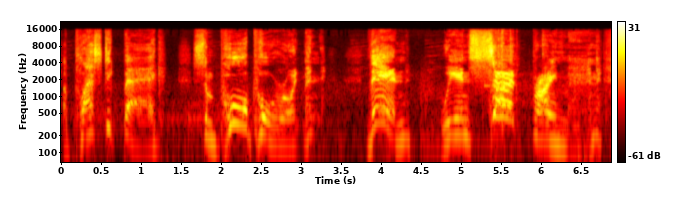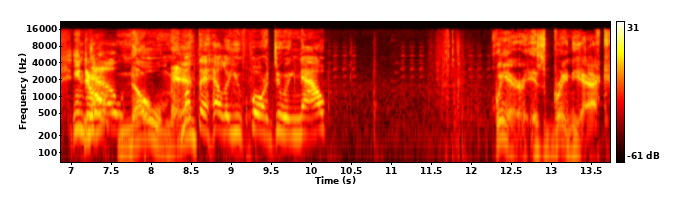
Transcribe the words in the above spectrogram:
a plastic bag, some paw paw ointment, then we insert Brain Man into... No. No, man. What the hell are you four doing now? Where is Brainiac?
